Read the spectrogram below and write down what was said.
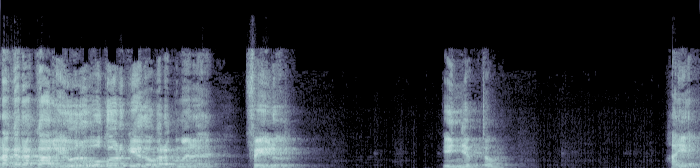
రకరకాల ఎవరు ఒకరికి ఏదో ఒక రకమైన ఫెయిల్యూర్ ఏం చెప్తాం? అయ్యా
